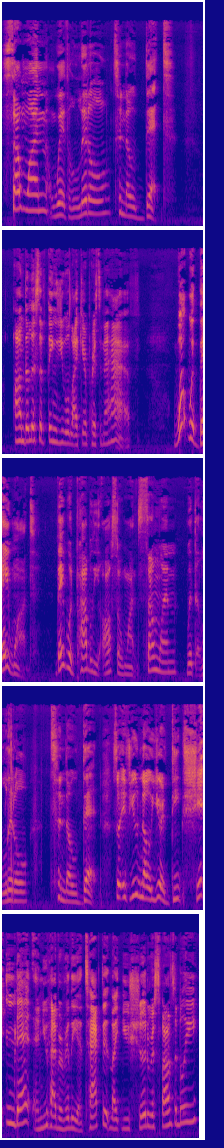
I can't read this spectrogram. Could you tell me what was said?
someone with little to no debt on the list of things you would like your person to have, what would they want? They would probably also want someone with little to no debt. So if you know you're deep shit in debt and you haven't really attacked it like you should responsibly,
